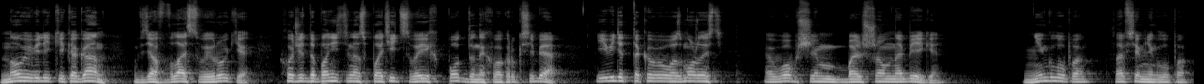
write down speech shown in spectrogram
Новый великий Каган, взяв власть в свои руки, хочет дополнительно сплотить своих подданных вокруг себя и видит таковую возможность в общем большом набеге. Не глупо, совсем не глупо.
